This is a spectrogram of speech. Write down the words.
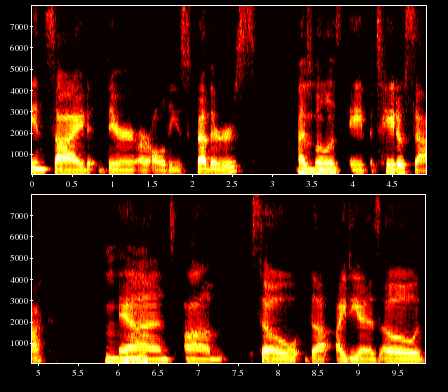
inside there are all these feathers as mm-hmm. well as a potato sack Mm-hmm. And um, so the idea is, oh,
